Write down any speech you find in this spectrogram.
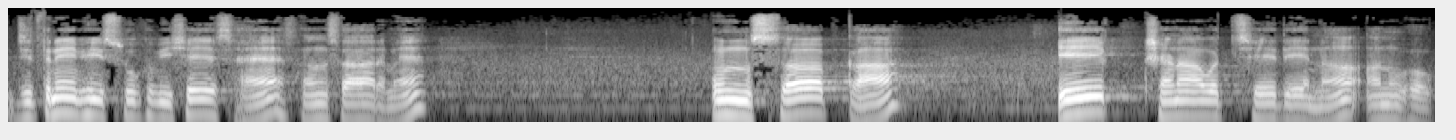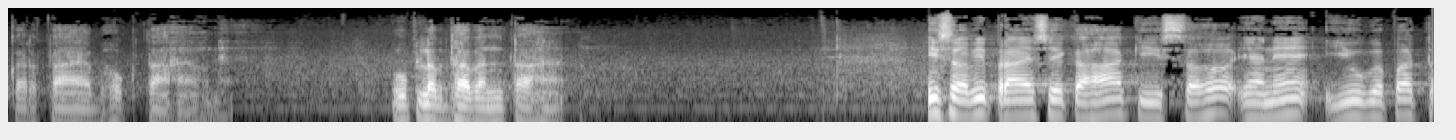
जितने भी सुख विशेष हैं संसार में, उन सब का एक क्षणावच्छेदे न अनुभव करता है, भोगता है उन्हें, उपलब्ध बनता है। इस अभिप्राय से कहा कि सह यानी युगपत,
